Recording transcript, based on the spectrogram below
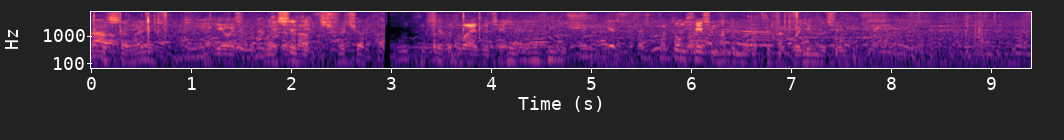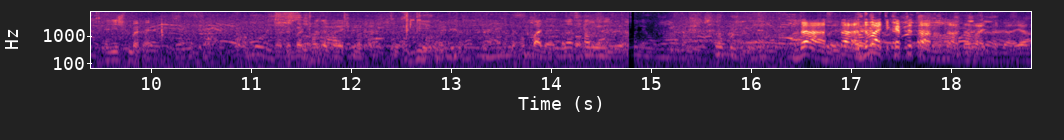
Да. Девочка. Вообще шучок. Циферку 2 изучать. Потом в следующем году, может, циферку один изучать. Иди шмыхай. Это большой, это большой шмыхай. Упадет. Да, да, давайте капитану, да, давайте, да, я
